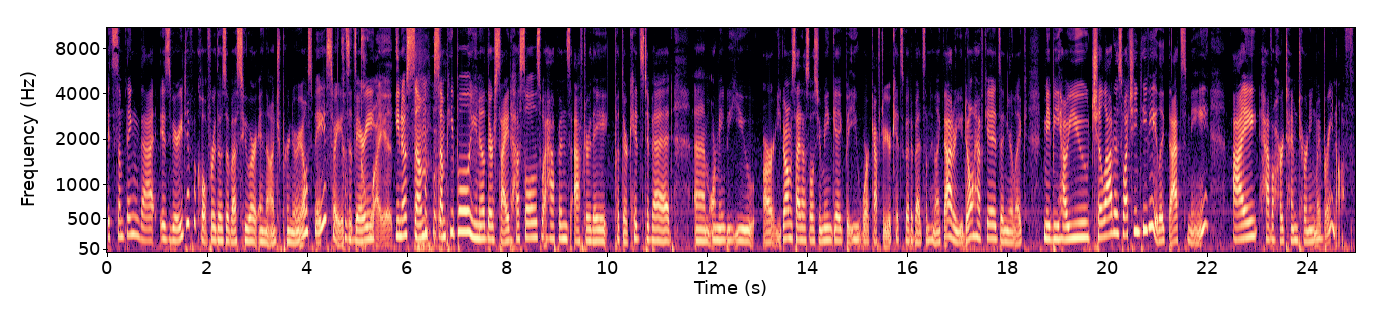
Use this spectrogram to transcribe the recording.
it's something that is very difficult for those of us who are in the entrepreneurial space right Because it's, it's, very quiet. you know some some people you know their side hustles what happens after they put their kids to bed um, or maybe you are you don't have a side hustle it's your main gig but you work after your kids go to bed something like that or you don't have kids and you're like maybe how you chill out is watching tv like that's me i have a hard time turning my brain off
